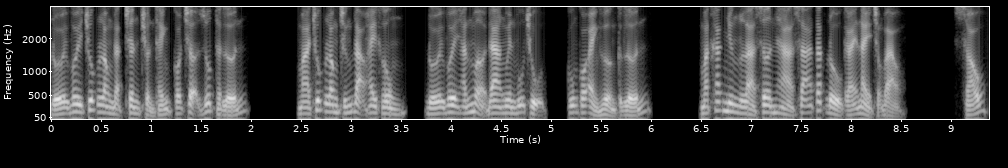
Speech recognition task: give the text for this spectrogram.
đối với trúc long đặt chân chuẩn thánh có trợ giúp thật lớn. Mà trúc long chứng đạo hay không, đối với hắn mở đa nguyên vũ trụ, cũng có ảnh hưởng cực lớn. Mặt khác nhưng là sơn hà xã tắc đồ cái này trọng bảo sáu.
